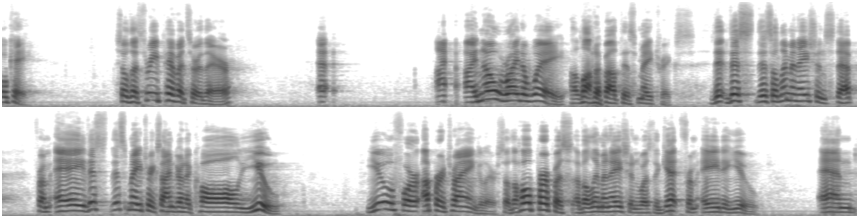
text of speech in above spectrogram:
Okay. So the three pivots are there. Uh, I, I know right away a lot about this matrix. Th this, this elimination step from A, this, this matrix I'm going to call U. U for upper triangular. So the whole purpose of elimination was to get from A to U. And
